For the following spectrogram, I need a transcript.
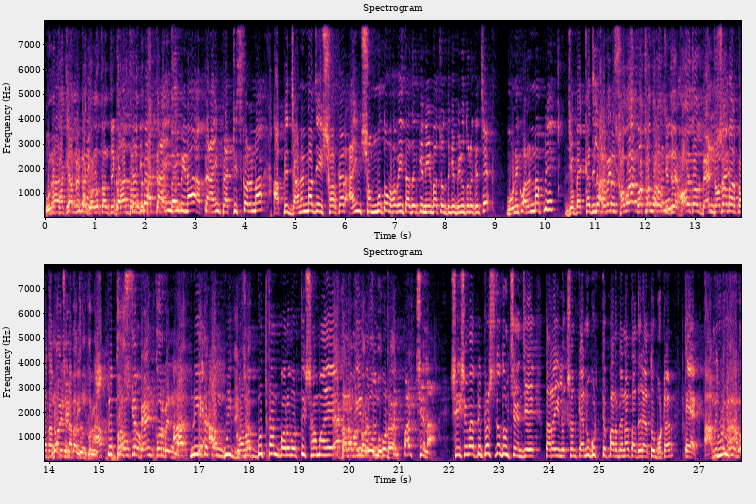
উনি থাকলে আমরা একটা গণতান্ত্রিক অবস্থার মধ্যে থাকতে পারতাম। আইনজীবী না? আপনি আইন প্র্যাকটিস করেন না? আপনি জানেন না যে এই সরকার আইনসম্মত ভাবেই তাদেরকে নির্বাচন থেকে বিরত রেখেছে? মনে করেন না আপনি যে ব্যাখ্যা দিলাম সবার কথা বলা উচিত যে হয় দল ব্যান্ড হবে সবার কথা নয় বলছেন আপনি। দলকে ব্যান্ড করবেন না আপনি আপনি? গণঅভ্যুত্থান পরবর্তী সময়ে নির্বাচন করতে। পারছে না সেই সময় আপনি প্রশ্ন তুলছেন যে তারা ইলেকশন কেন করতে পারবে না? তাদের এত ভোটার এক। দুই হলো।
